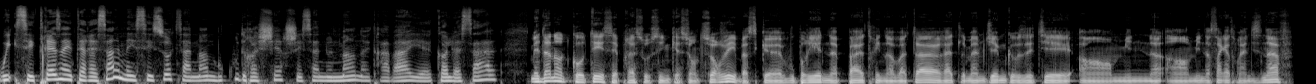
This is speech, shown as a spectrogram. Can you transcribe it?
oui, c'est très intéressant, mais c'est sûr que ça demande beaucoup de recherche et ça nous demande un travail euh, colossal. Mais d'un autre côté, c'est presque aussi une question de survie parce que vous pourriez ne pas être innovateur, être le même gym que vous étiez en, mille- en 1999.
